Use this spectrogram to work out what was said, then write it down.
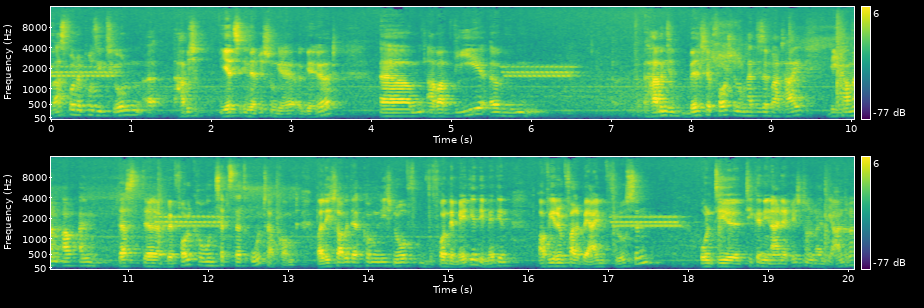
was für eine Position äh, habe ich jetzt in der Richtung ge gehört, ähm, aber wie ähm, haben Sie, welche Vorstellung hat diese Partei, wie kann man auch an, dass der Bevölkerung selbst das unterkommt? Weil ich glaube, der kommt nicht nur von den Medien, die Medien auf jeden Fall beeinflussen und die ticken in eine Richtung oder in die andere.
